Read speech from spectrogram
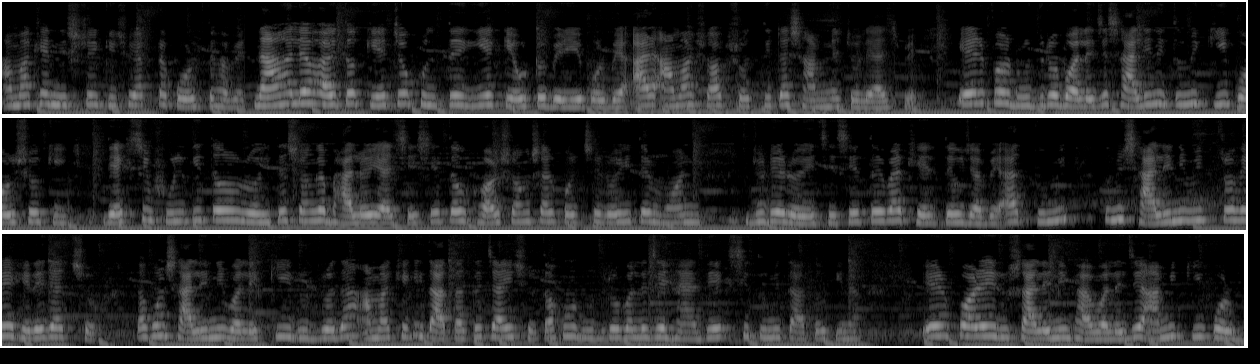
আমাকে নিশ্চয়ই কিছু একটা করতে হবে। না হলে হয়তো কেঁচো খুলতে গিয়ে কেউটো বেরিয়ে পড়বে আর আমার সব সত্যিটা সামনে চলে আসবে। এরপর রুদ্র বলে যে, শালিনী, তুমি কি করছ কি? দেখছি ফুলকি তো রোহিতের সঙ্গে ভালোই আছে। সে তো ঘর সংসার করছে, রোহিতের মন জুড়ে রয়েছে। সে তো এবার খেলতেও যাবে। আর তুমি তুমি শালিনী মিত্র হয়ে হেরে যাচ্ছ? তখন শালিনী বলে, কি রুদ্রদা, আমাকে কি তাতাতে চাইছো? তখন রুদ্র বলে যে হ্যাঁ দেখছি তুমি তাতো কিনা। এরপরে শালিনী ভা বলে যে, আমি কি করব।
